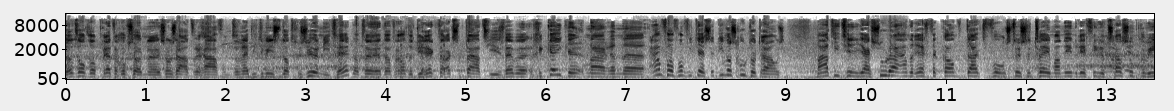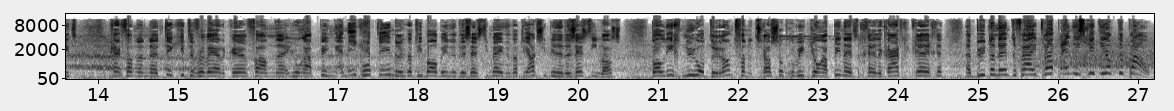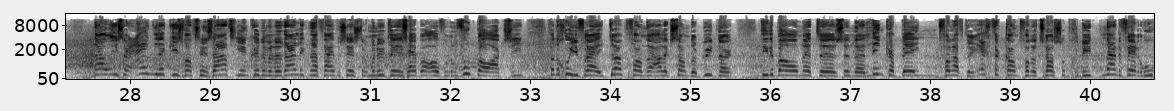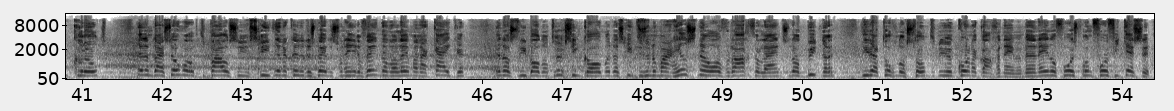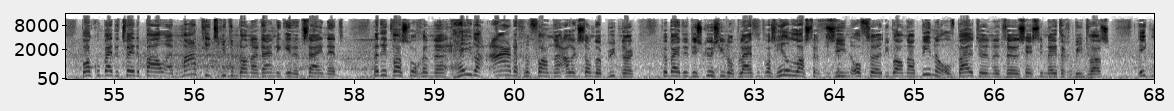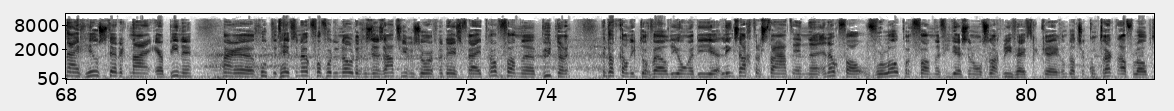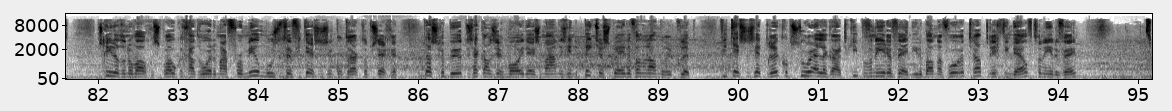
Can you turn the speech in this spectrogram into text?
Dat is altijd wel prettig op zo'n uh, zo'n zaterdagavond. Dan heb je tenminste dat gezeur niet, hè? Dat, er, dat al de directe acceptatie is. We hebben gekeken naar een aanval van Vitesse. Die was goed door trouwens. Matic in Yasuda aan de rechterkant. Duikt vervolgens tussen twee man in richting het strafschopgebied. Krijgt dan een tikje te verwerken van Jonga Ping. En ik heb de indruk dat die bal binnen de 16 meter... dat die actie binnen de 16 was. Bal ligt nu op de rand van het strafschopgebied. Jonga Pin heeft een gele kaart gekregen. En Buter neemt de vrije trap en die schiet hij op de paal. Nou is er eindelijk is wat sensatie en kunnen we uiteindelijk na 65 minuten eens hebben over een voetbalactie. Van een goede vrije trap van Alexander Butner. Die de bal met uh, zijn uh, linkerbeen vanaf de rechterkant van het strafschopgebied naar de verre hoek krult. En hem daar zomaar op de paal schiet. En dan kunnen de spelers van Heerenveen dan alleen maar naar kijken. En als ze die bal dan terug zien komen, dan schieten ze hem maar heel snel over de achterlijn. Zodat Butner, die daar toch nog stond, nu een corner kan gaan nemen. Met een 1-0 voorsprong voor Vitesse. Bal komt bij de tweede paal en Matic schiet hem dan uiteindelijk in het zijnet. Maar dit was toch een hele aardige van uh, Alexander Butner. Waarbij de discussie nog blijft. Het was heel lastig te zien of uh, die bal nou binnen of buiten het 16 meter gebied was. Ik neig heel sterk naar erbinnen. Maar goed, het heeft elk geval voor de nodige sensatie gezorgd met deze vrije trap van Butner. En dat kan hij toch wel, de jongen die linksachter staat. En in elk geval voorlopig van Vitesse een ontslagbrief heeft gekregen. Omdat zijn contract afloopt. Misschien dat er nog wel gesproken gaat worden. Maar formeel moest Vitesse zijn contract opzeggen. Dat is gebeurd. Dus hij kan zich mooi deze maand eens in de picture spelen van een andere club. Vitesse zet druk op Stoer Ellegaard. Keeper van Heerenveen. Die de bal naar voren trapt richting de helft van Heerenveen.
